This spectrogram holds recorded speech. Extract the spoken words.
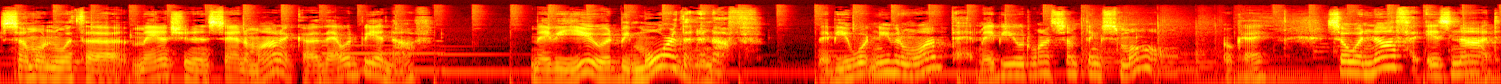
someone with a mansion in Santa Monica, that would be enough. Maybe you, it'd be more than enough. Maybe you wouldn't even want that. Maybe you would want something small. Okay? So enough is not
